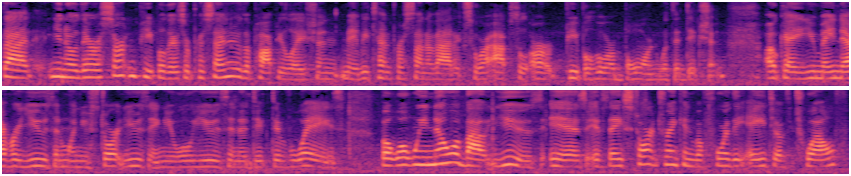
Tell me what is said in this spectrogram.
That you know there are certain people. There's a percentage of the population, maybe 10% of addicts, who are absolute are people who are born with addiction. Okay, you may never use, and when you start using, you will use in addictive ways. But what we know about youth is if they start drinking before the age of 12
